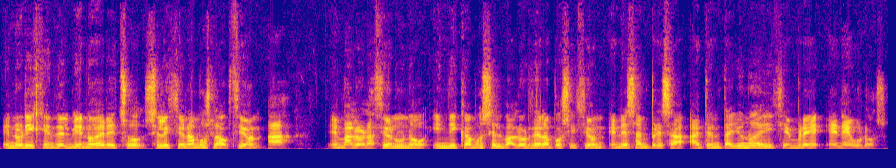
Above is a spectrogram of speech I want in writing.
En origen del bien o derecho seleccionamos la opción A. En valoración 1 indicamos el valor de la posición en esa empresa a 31 de diciembre en euros.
